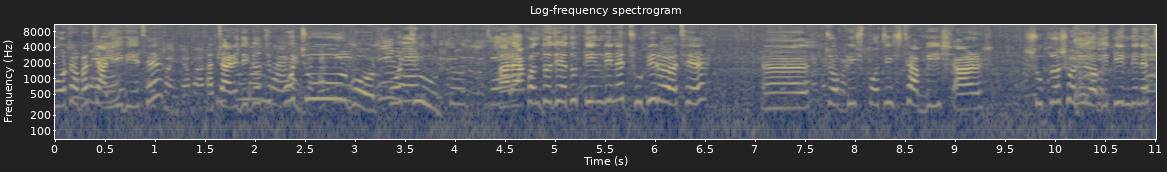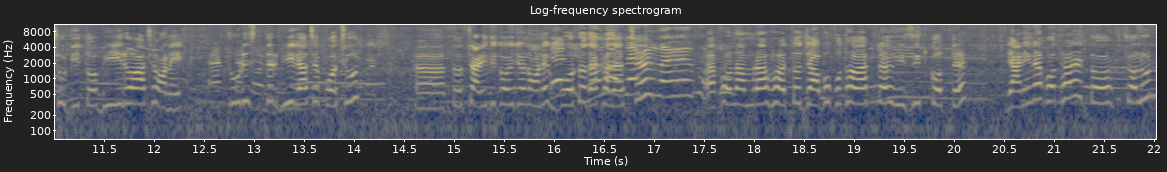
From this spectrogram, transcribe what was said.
বোট আবার চালিয়ে দিয়েছে। আর চারিদিকে হচ্ছে প্রচুর বোট প্রচুর। আর এখন তো যেহেতু তিন দিনের ছুটি রয়েছে চব্বিশ, পঁচিশ, ছাব্বিশ, আর শুক্র, শনি, রবি তিন দিনের ছুটি, তো ভিড়ও আছে অনেক। ট্যুরিস্টদের ভিড় আছে প্রচুর তো চারিদিকে ওই জন্য অনেক বোটও দেখা যাচ্ছে। এখন আমরা হয়তো যাব কোথাও একটা ভিজিট করতে, জানি না কোথায়, তো চলুন।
